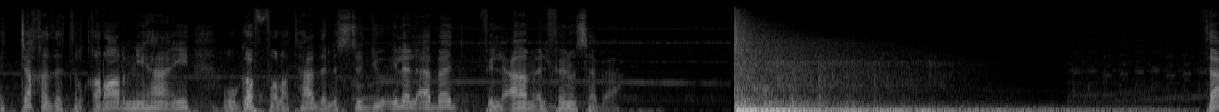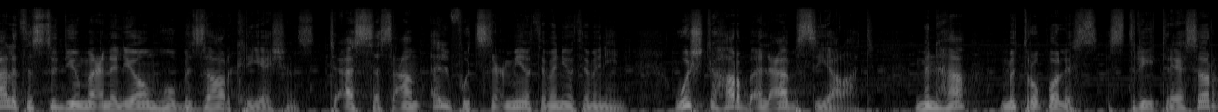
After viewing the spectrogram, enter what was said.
اتخذت القرار النهائي وقفلت هذا الاستديو إلى الأبد في العام 2007 ثالث استوديو معنا اليوم هو Bizarre Creations تأسس عام 1988 واشتهر بألعاب السيارات. منها Metropolis Street Racer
